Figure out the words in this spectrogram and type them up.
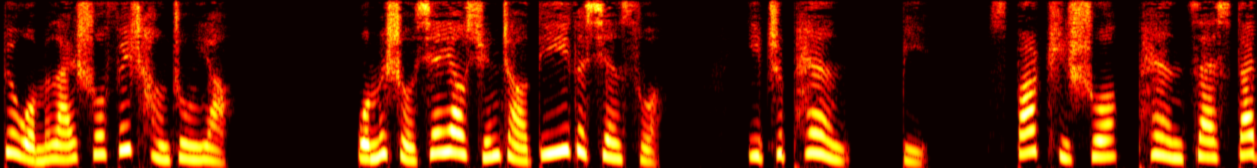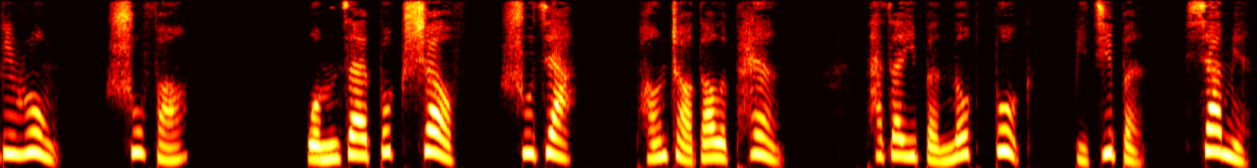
对我们来说非常重要。我们首先要寻找第一个线索，一支 pen 笔。Sparky 说，pen 在 study room 书房。我们在 bookshelf 书架旁找到了 pen，它在一本 notebook 笔记本下面。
